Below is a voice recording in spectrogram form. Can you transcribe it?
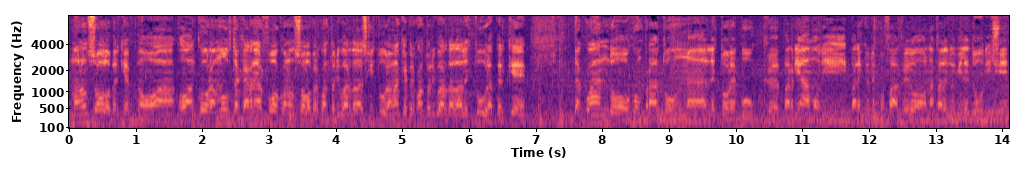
Ma non solo, perché ho, ho ancora molta carne al fuoco, non solo per quanto riguarda la scrittura, ma anche per quanto riguarda la lettura, perché da quando ho comprato un lettore book, parliamo di parecchio tempo fa, credo Natale 2012,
